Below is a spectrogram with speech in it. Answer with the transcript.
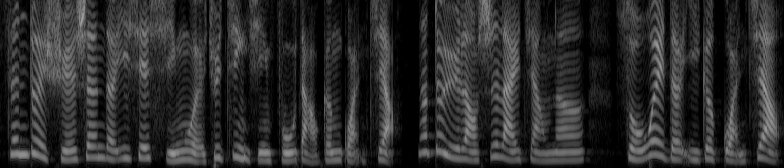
针对学生的一些行为去进行辅导跟管教。那对于老师来讲呢，所谓的一个管教，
